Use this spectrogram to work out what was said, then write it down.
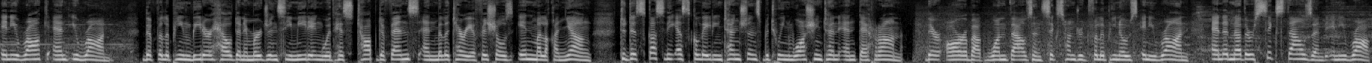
in Iraq and Iran. The Philippine leader held an emergency meeting with his top defense and military officials in Malacanang to discuss the escalating tensions between Washington and Tehran. There are about 1,600 Filipinos in Iran and another 6,000 in Iraq.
